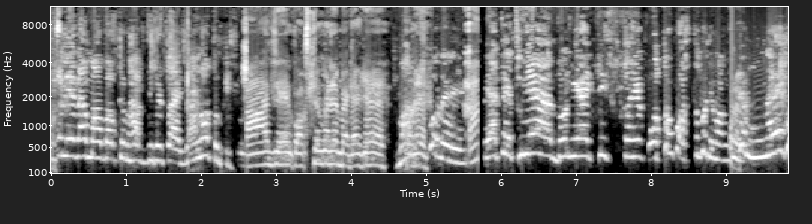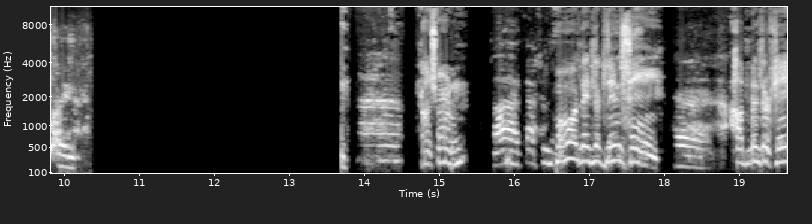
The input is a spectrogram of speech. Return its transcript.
ছেলেরা মা বাপকে ভাত দিতে চায় জানো তো কিছু। মা কষ্ট করে বেটাকে মানুষ থুয়ে দুনিয়ায় ঠিক করে কত কষ্ট করে মানুষ মনে করে না। আসুন। হ্যাঁ, ও চিনছি হ্যাঁ, আপনি তো সেই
